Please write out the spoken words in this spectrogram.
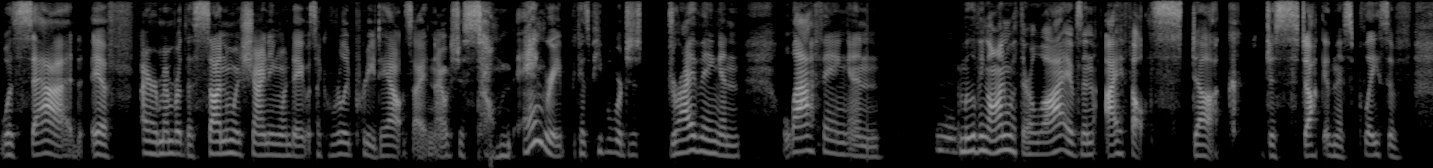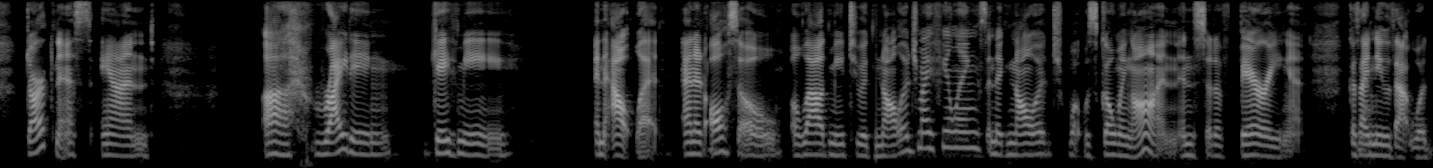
was sad, if I remember the sun was shining one day, it was like a really pretty day outside, and I was just so angry because people were just driving and laughing and mm. moving on with their lives. And I felt stuck, just stuck in this place of darkness. And uh, writing gave me an outlet. And it also allowed me to acknowledge my feelings and acknowledge what was going on instead of burying it, because I knew that would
